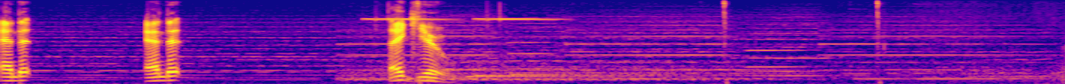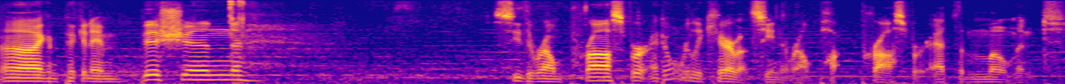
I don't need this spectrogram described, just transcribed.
End it. End it. Thank you. Uh, I can pick an ambition. See the realm prosper. I don't really care about seeing the realm prosper at the moment.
